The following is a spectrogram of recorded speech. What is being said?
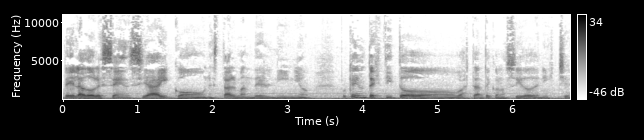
de la adolescencia y con Stallman del niño porque hay un textito bastante conocido de Nietzsche,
